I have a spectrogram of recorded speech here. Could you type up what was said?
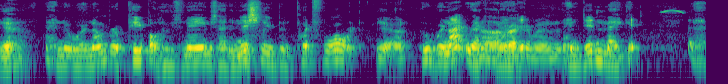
yeah, And there were a number of people whose names had initially been put forward yeah, who were not recommended, not recommended. and didn't make it. Uh,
